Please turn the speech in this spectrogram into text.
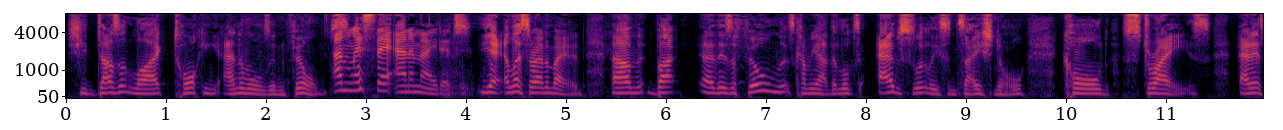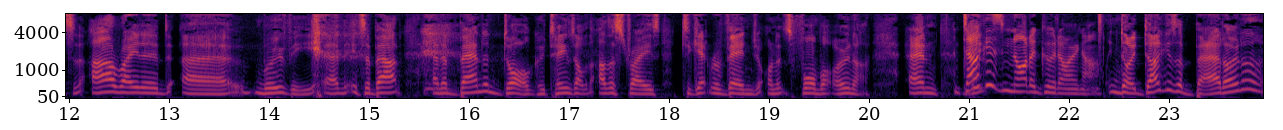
she doesn't like talking animals in films. Unless they're animated. Yeah, unless they're animated. Um, but uh, there's a film that's coming out that looks absolutely sensational called Strays. And it's an R rated uh, movie. And it's about an abandoned dog who teams up with other strays to get revenge on its former owner. And Doug the- is not a good owner. no, Doug is a bad owner. Will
